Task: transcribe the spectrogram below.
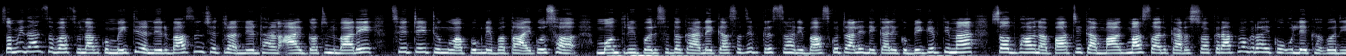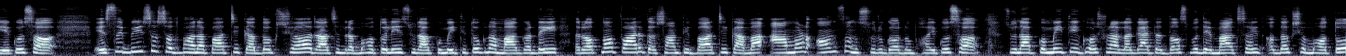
संविधान सभा चुनावको मिति र निर्वाचन क्षेत्र निर्धारण आयोग गठनबारे छिट्टै टुङ्गोमा पुग्ने बताएको छ। मन्त्री परिषद कार्यालयका सचिव कृष्णहरि बास्कोटाले निकालेको विज्ञप्तिमा सद्भावना पार्टीका मागमा सरकार सकारात्मक रहेको उल्लेख गरिएको छ। यसैबीच सद्भावना पार्टीका अध्यक्ष राजेन्द्र महतोले चुनावको मिति तोक्न माग गर्दै रत्न पार्क शान्ति बाटिकामा आमरण अनसन शुरू गर्नु भएको छ। चुनावको मिति घोषणा लगायत दस बुधे माग सहित अध्यक्ष महतो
